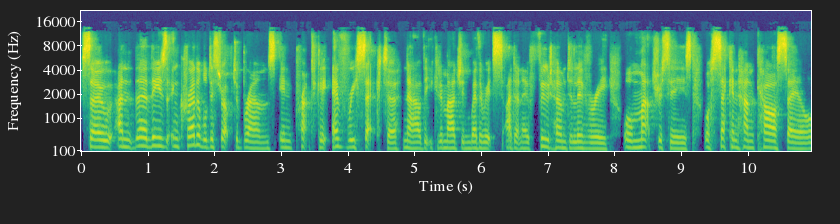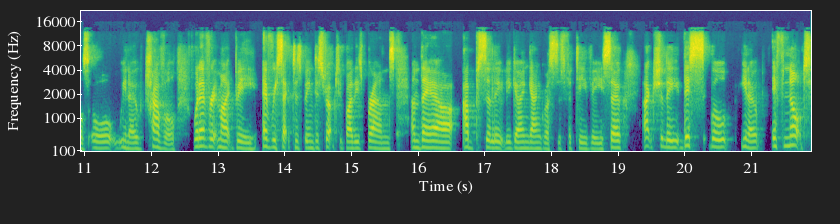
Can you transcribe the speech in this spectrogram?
So, and there are these incredible disruptor brands in practically every sector now that you could imagine, whether it's, I don't know, food home delivery or mattresses or or secondhand car sales or you know travel whatever it might be every sector is being disrupted by these brands and they are absolutely going gangbusters for tv so actually this will you know if not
